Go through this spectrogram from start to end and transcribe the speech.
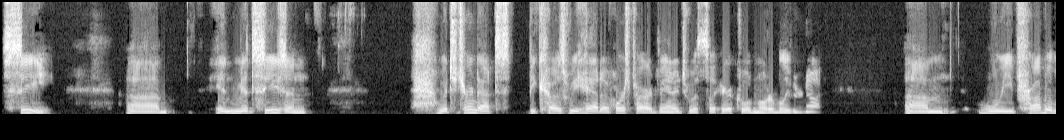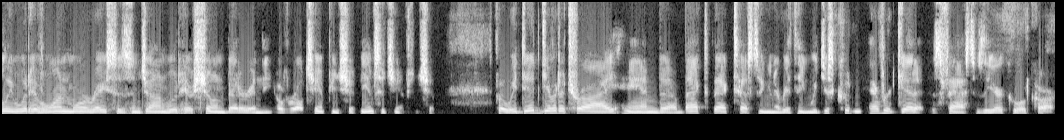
C um, in mid season, which turned out because we had a horsepower advantage with the air cooled motor, believe it or not. Um, we probably would have won more races and John would have shown better in the overall championship, the IMSA championship. But we did give it a try and back to back testing and everything. We just couldn't ever get it as fast as the air cooled car.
